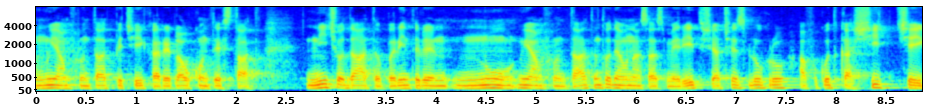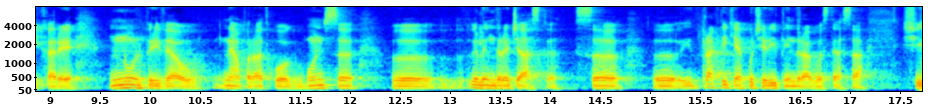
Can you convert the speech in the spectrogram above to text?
nu i-a înfruntat pe cei care l-au contestat. Niciodată Părintele nu, nu i-a înfruntat, întotdeauna s-a smerit și acest lucru a făcut ca și cei care nu îl priveau neapărat cu ochi buni să uh, îl îndrăgească, să uh, practic i-a cucerit prin dragostea sa. Și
